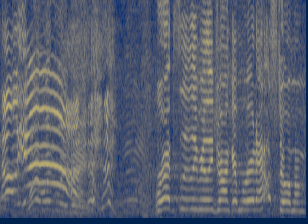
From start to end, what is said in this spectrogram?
Hell yeah! we're absolutely really drunk and we're at Alestorm and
